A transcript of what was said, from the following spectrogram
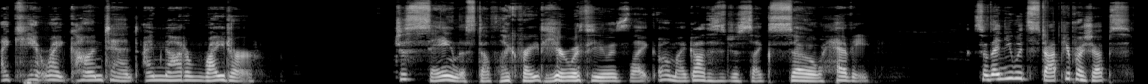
I can't write content. I'm not a writer. Just saying this stuff like right here with you is like, oh my God, this is just like so heavy. So then you would stop your push ups,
